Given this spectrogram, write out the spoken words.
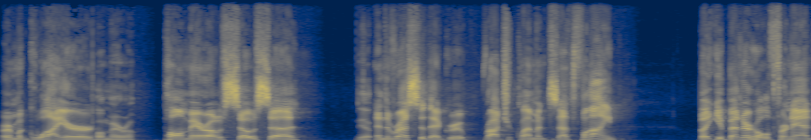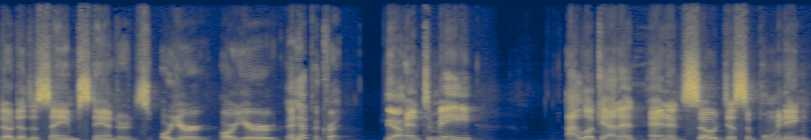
or McGwire, Palmeiro. Palmeiro, Sosa, Yep. and the rest of that group, Roger Clemens, that's fine. But you better hold Fernando to the same standards, or you're or you're a hypocrite. yeah. And to me, I look at it and it's so disappointing.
